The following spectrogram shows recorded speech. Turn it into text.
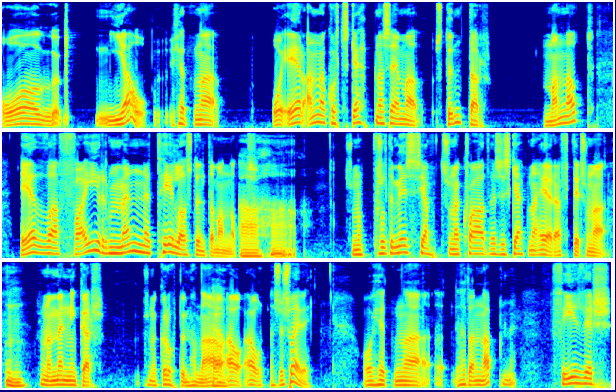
og já, hérna og er annarkvort skeppna sem að stundar mannátt eða fær menni til að stunda mannátt. Aha. Svona svolítið misjæmt svona hvað þessi skeppna er eftir svona, Mhm. svona menningar svona grúpum hérna á, á, á þessu sveiði og hérna þetta nafn þýðir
